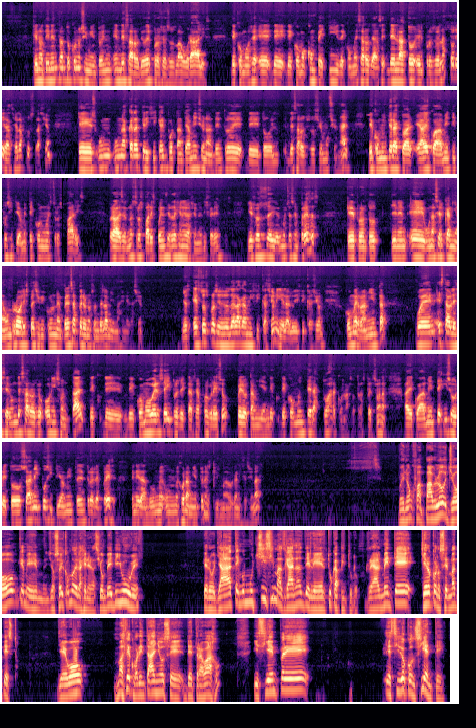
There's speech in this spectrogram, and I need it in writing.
que no tienen tanto conocimiento en, desarrollo de procesos laborales, de cómo, eh, de, cómo competir, de cómo desarrollarse, del el proceso de la tolerancia a la frustración, que es una característica importante a mencionar dentro de, todo el desarrollo socioemocional, de cómo interactuar adecuadamente y positivamente con nuestros pares, pero a veces nuestros pares pueden ser de generaciones diferentes. Y eso ha sucedido en muchas empresas, que de pronto tienen eh, una cercanía, un rol específico en una empresa, pero no son de la misma generación. Estos procesos de la gamificación y de la ludificación como herramienta pueden establecer un desarrollo horizontal de, cómo verse y proyectarse a progreso, pero también de, cómo interactuar con las otras personas adecuadamente y sobre todo sana y positivamente dentro de la empresa, generando un, mejoramiento en el clima organizacional. Bueno, Juan Pablo, yo que me, yo soy como de la generación baby boomer, pero ya tengo muchísimas ganas de leer tu capítulo. Realmente quiero conocer más de esto. Llevo más de 40 años eh, de trabajo y siempre he sido consciente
